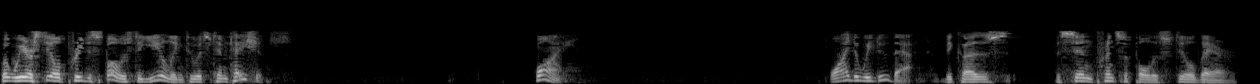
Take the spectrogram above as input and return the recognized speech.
but we are still predisposed to yielding to its temptations. Why? Why do we do that? Because the sin principle is still there.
